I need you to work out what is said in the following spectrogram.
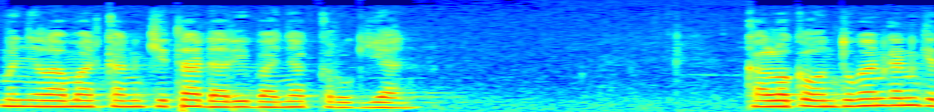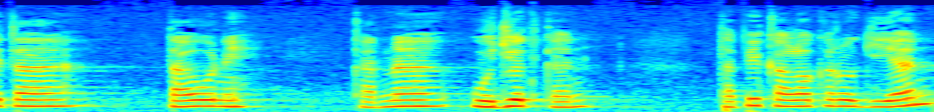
menyelamatkan kita dari banyak kerugian. Kalau keuntungan kan kita tahu nih, karena wujud kan. Tapi kalau kerugian,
